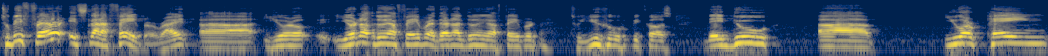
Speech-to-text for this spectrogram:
to be fair, it's not a favor, right? Uh, you're you're not doing a favor, and they're not doing a favor to you because they do. Uh, you are paying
